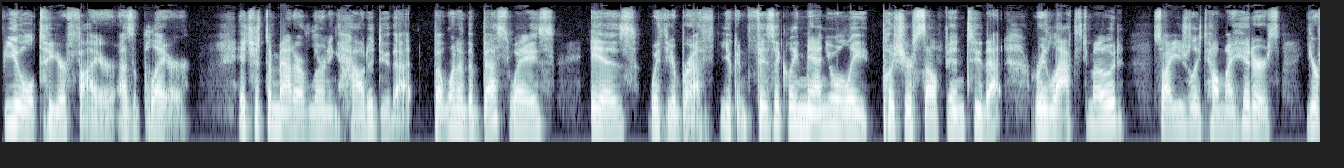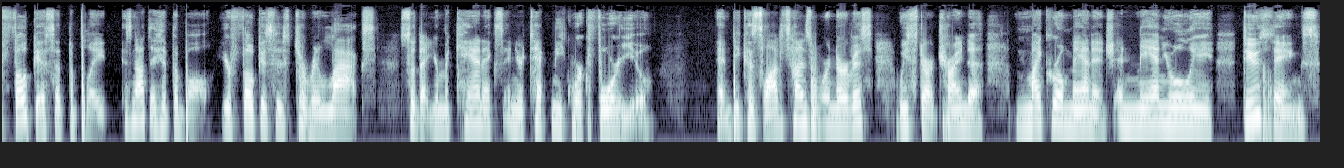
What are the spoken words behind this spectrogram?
fuel to your fire as a player. It's just a matter of learning how to do that. But one of the best ways is with your breath. You can physically, manually push yourself into that relaxed mode. So I usually tell my hitters your focus at the plate is not to hit the ball, your focus is to relax so that your mechanics and your technique work for you. Because a lot of times when we're nervous, we start trying to micromanage and manually do things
